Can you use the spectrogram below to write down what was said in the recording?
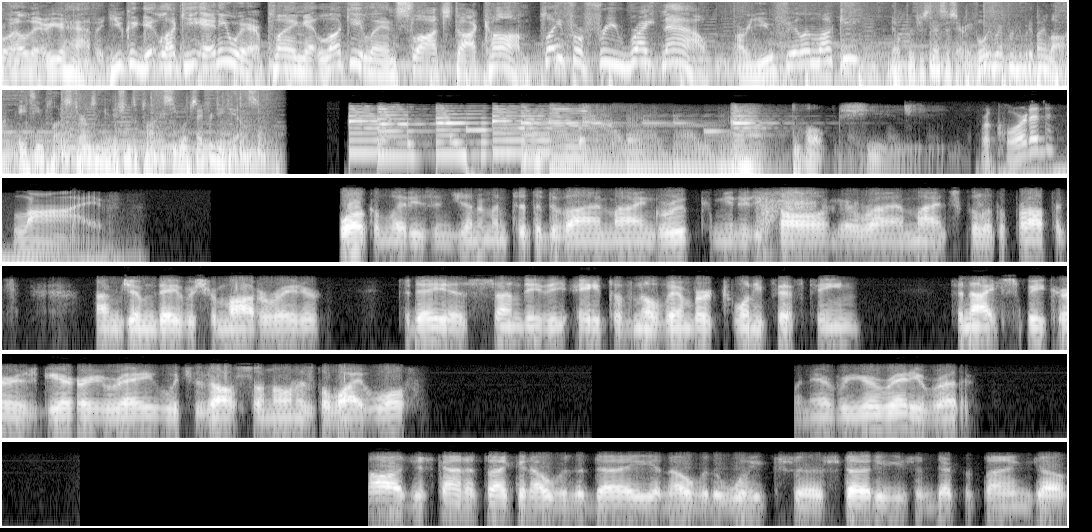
Well, there you have it. You can get lucky anywhere playing at LuckyLandSlots.com. Play for free right now. Are you feeling lucky? No purchase necessary. Void where prohibited by law. 18 plus. Terms and conditions apply. See website for details. Talk shoes. Recorded live. Welcome, ladies and gentlemen, to the Divine Mind Group Community Call and the Orion Mind School of the Prophets. I'm Jim Davis, your moderator. Today is Sunday, the 8th of November, 2015. Tonight's speaker is Gary Ray, which is also known as the White Wolf. Whenever you're ready, brother. I was just kind of thinking over the day and over the week's uh, studies and different things. Uh,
